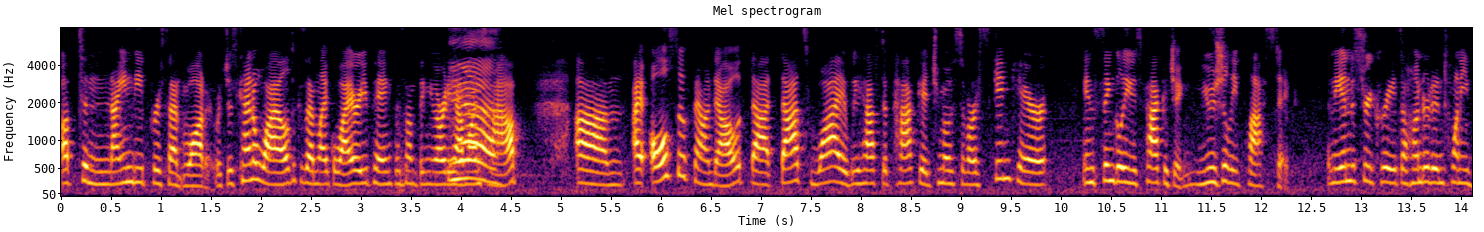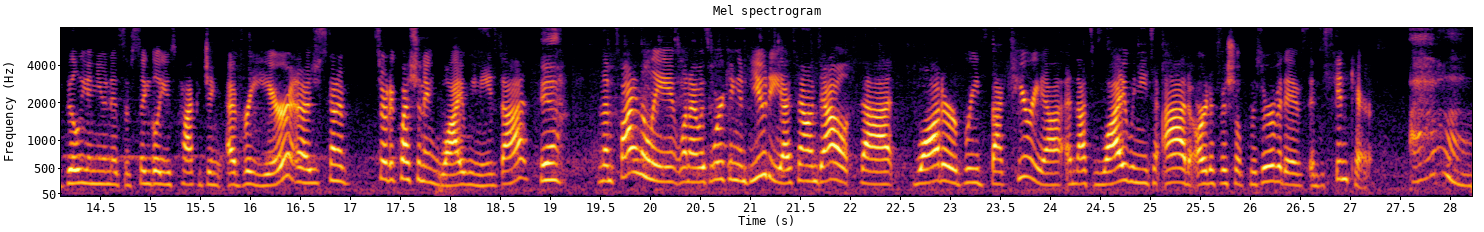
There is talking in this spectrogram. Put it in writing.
up to 90% water, which is kind of wild because I'm like, why are you paying for something you already have on tap? Um, I also found out that that's why we have to package most of our skincare in single use packaging, usually plastic. And the industry creates 120 billion units of single use packaging every year. And I just kind of started questioning why we need that. Yeah. And then finally, when I was working in beauty, I found out that water breeds bacteria, and that's why we need to add artificial preservatives into skincare. Ah.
